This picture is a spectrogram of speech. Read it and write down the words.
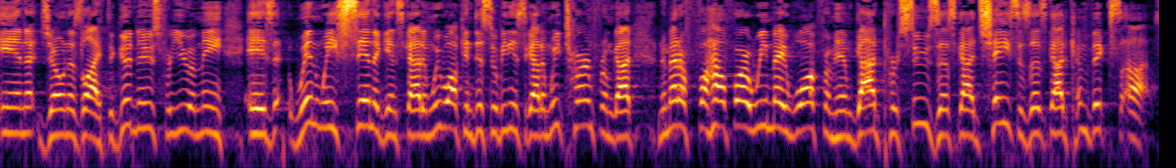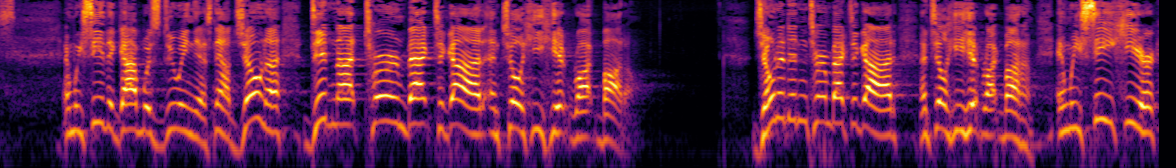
in Jonah's life. The good news for you and me is when we sin against God and we walk in disobedience to God and we turn from God, no matter how far we may walk from Him, God pursues us, God chases us, God convicts us. And we see that God was doing this. Now, Jonah did not turn back to God until he hit rock bottom. Jonah didn't turn back to God until he hit rock bottom. And we see here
